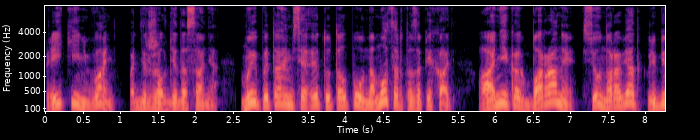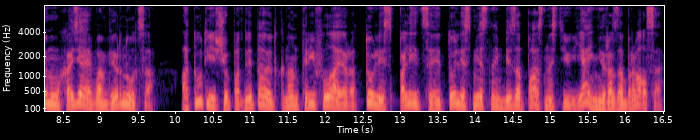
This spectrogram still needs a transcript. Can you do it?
«Прикинь, Вань», — поддержал деда Саня, — «мы пытаемся эту толпу на Моцарта запихать, а они, как бараны, все норовят к любимым хозяевам вернуться. А тут еще подлетают к нам три флайера, то ли с полицией, то ли с местной безопасностью, я и не разобрался».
